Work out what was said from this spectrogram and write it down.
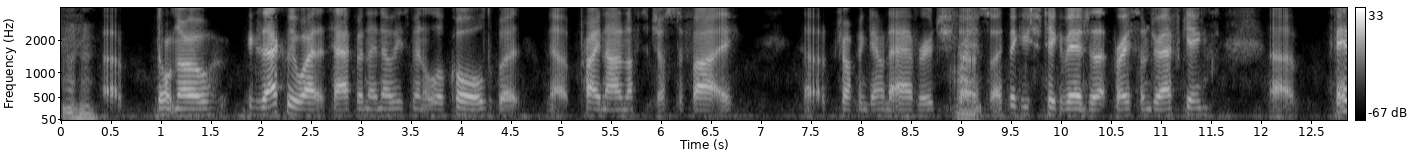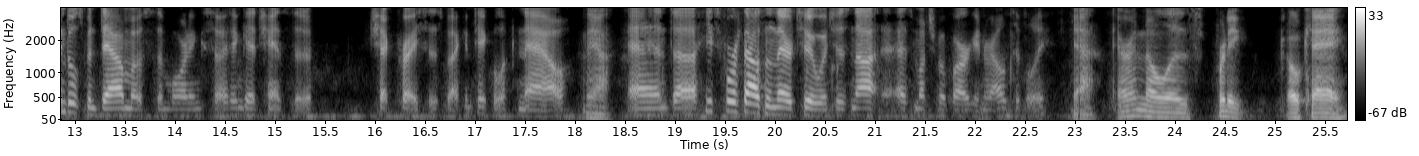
hmm Uh, don't know exactly why that's happened. I know he's been a little cold, but uh, probably not enough to justify uh, dropping down to average. Uh, Right. so I think you should take advantage of that price on DraftKings. Uh, FanDuel's been down most of the morning, so I didn't get a chance to check prices, but I can take a look now. Yeah. And uh, he's 4000 there too, which is not as much of a bargain relatively. Yeah. Aaron Nola's pretty okay,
